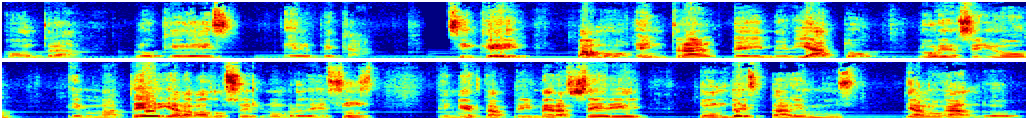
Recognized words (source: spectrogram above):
contra lo que es el pecado. Así que vamos a entrar de inmediato, gloria al Señor, en materia, alabado sea el nombre de Jesús, en esta primera serie, donde estaremos dialogando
